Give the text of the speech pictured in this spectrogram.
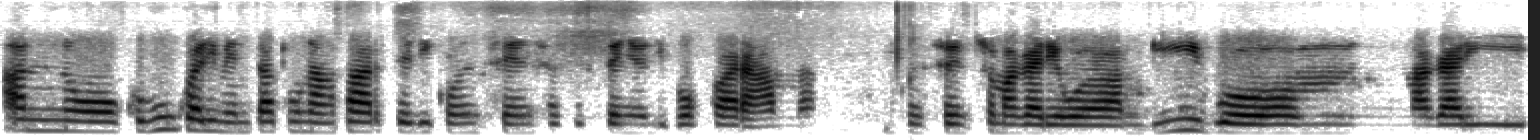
hanno comunque alimentato una parte di consenso a sostegno di Boko Haram, in quel senso magari ambiguo, mm, magari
